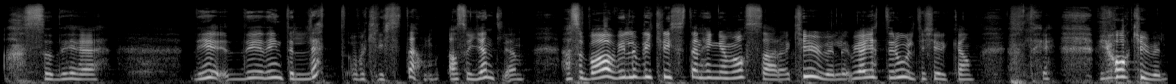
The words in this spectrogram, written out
Alltså det, det, det, det, är inte lätt att vara kristen, alltså egentligen. Alltså bara, vill du bli kristen, hänga med oss här, kul, vi har jätteroligt i kyrkan. Det, vi har kul,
